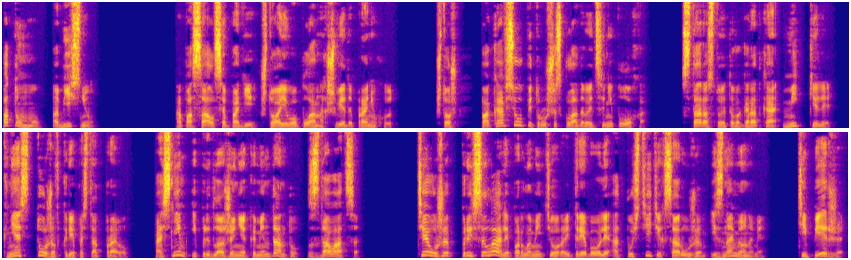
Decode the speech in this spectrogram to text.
Потом, мол, объясню. Опасался, поди, что о его планах шведы пронюхают. Что ж, пока все у Петруши складывается неплохо. Старосту этого городка Миккеле князь тоже в крепость отправил, а с ним и предложение коменданту сдаваться. Те уже присылали парламентера и требовали отпустить их с оружием и знаменами. Теперь же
